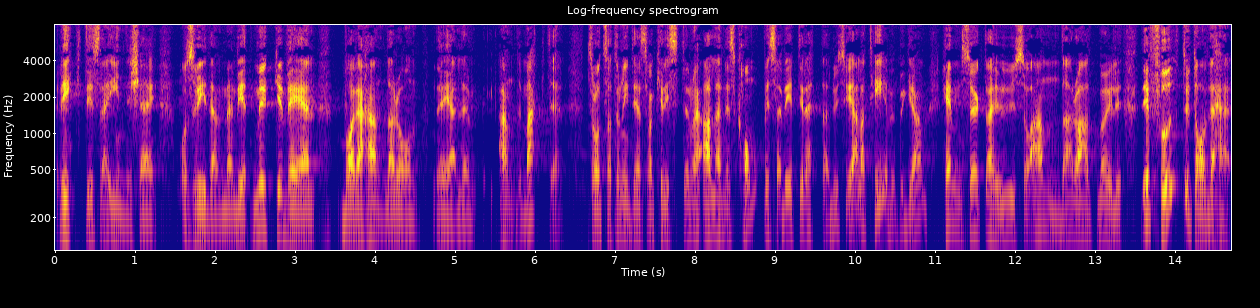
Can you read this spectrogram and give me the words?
Riktig så här och så vidare, men vet mycket väl vad det handlar om när det gäller andemakter. Trots att hon inte ens var kristen. Och alla hennes kompisar vet ju detta. Du ser alla tv-program, hemsökta hus och andar och allt möjligt. Det är fullt av det här.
